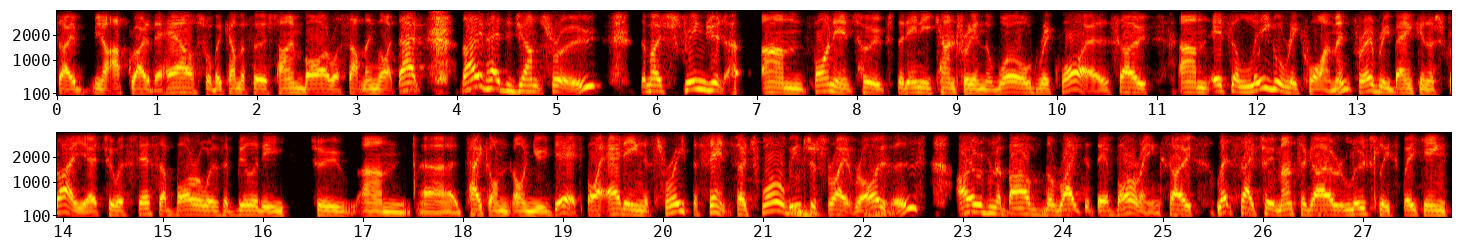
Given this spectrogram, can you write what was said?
say, you know, upgraded their house or become a first home buyer or something like that, they've had to jump through the most stringent um, finance hoops that any country in the world requires. So um, it's a legal requirement for every bank in Australia to assess a borrower's ability to um, uh, take on, on new debt by adding 3%. So 12 interest rate rises over and above the rate that they're borrowing. So let's say two months ago, loosely speaking,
